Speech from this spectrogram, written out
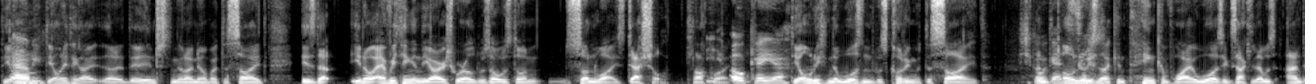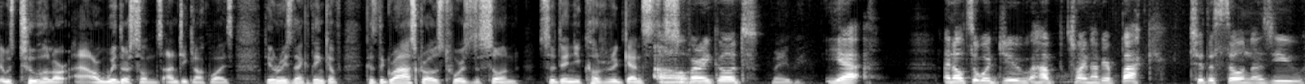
The Um, only the only thing I uh, the interesting that I know about the side is that you know everything in the Irish world was always done sunwise, deiseal, clockwise. Okay, yeah. The only thing that wasn't was cutting with the side. Should go And the only it. reason I can think of why it was exactly that was and it was tuathal or or widdershins anti-clockwise. The only reason I can think of because the grass grows towards the sun, so then you cut it against the Oh, sun. very good. maybe. Yeah. And also, would you have try and have your back to the sun as you?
